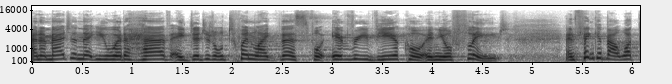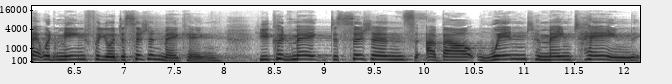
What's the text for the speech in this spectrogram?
And imagine that you were to have a digital twin like this for every vehicle in your fleet and think about what that would mean for your decision making. You could make decisions about when to maintain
